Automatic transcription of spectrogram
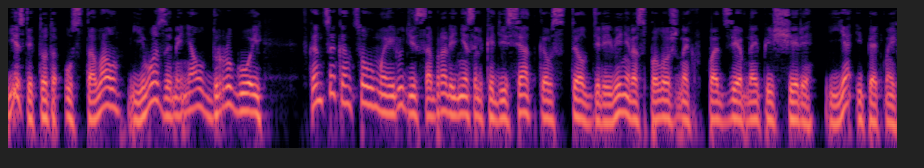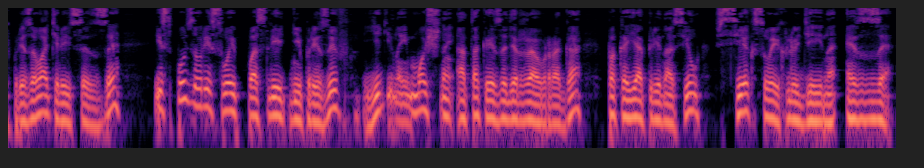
Если кто-то уставал, его заменял другой. В конце концов, мои люди собрали несколько десятков стел-деревень, расположенных в подземной пещере. Я и пять моих призывателей СЗ – использовали свой последний призыв, единой мощной атакой задержав врага, пока я переносил всех своих людей на СЗ.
